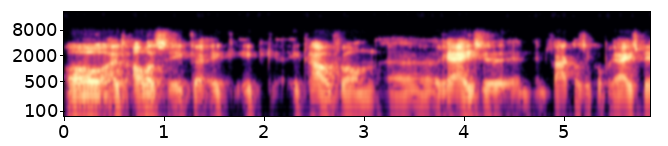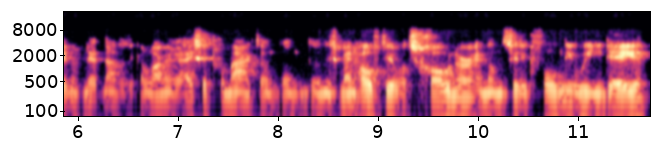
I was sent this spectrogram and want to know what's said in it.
Oh, uit alles. Ik, ik, ik, ik hou van uh, reizen. En, en, vaak als ik op reis ben, of net nadat ik een lange reis heb gemaakt, dan, dan, dan is mijn hoofd heel wat schoner en dan zit ik vol nieuwe ideeën.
